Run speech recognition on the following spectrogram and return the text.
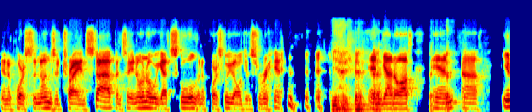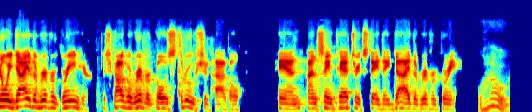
and of course, the nuns would try and stop and say, "No, no, we got school." And of course, we all just ran yeah, yeah. and got off. And uh, you know, we dyed the River green here. The Chicago River goes through Chicago, and on St. Patrick's Day, they dye the river green. Wow,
